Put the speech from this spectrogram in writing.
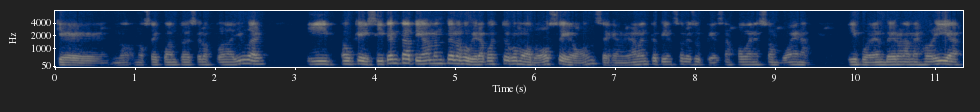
que no, no sé cuánto eso los puede ayudar. Y, ok, sí, tentativamente los hubiera puesto como 12, 11. Genuinamente pienso que sus piezas jóvenes son buenas y pueden ver una mejoría,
